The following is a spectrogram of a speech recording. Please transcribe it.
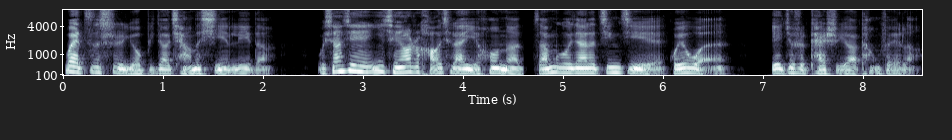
外资是有比较强的吸引力的。我相信疫情要是好起来以后呢，咱们国家的经济回稳，也就是开始又要腾飞了。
